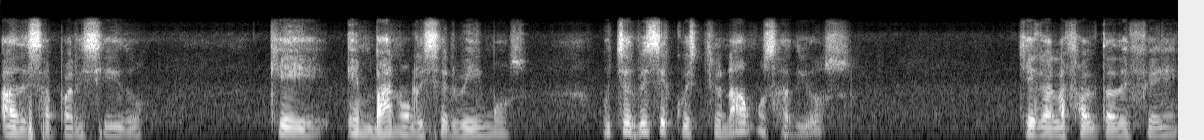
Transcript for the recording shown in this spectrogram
ha desaparecido, que en vano le servimos. Muchas veces cuestionamos a Dios. Llega la falta de fe,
